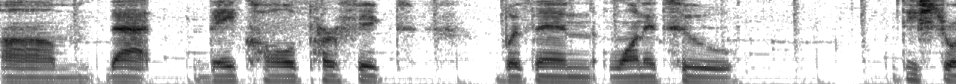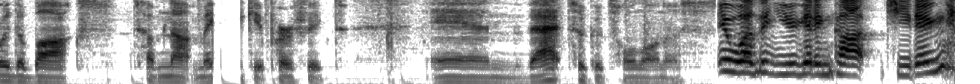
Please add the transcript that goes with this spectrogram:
um, that they called perfect, but then wanted to destroy the box to not make it perfect. And that took a toll on us. it wasn't you getting caught cheating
